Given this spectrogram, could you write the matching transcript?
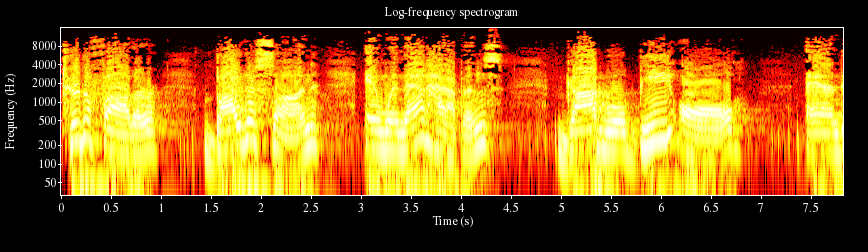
to the Father by the Son, and when that happens, God will be all and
